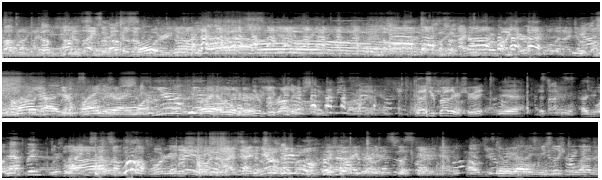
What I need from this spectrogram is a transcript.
Up, up, up, So because I'm What? Puerto Rican. I know more about your people than I do about Malachi's not playing here anymore. You people! Oh, yeah, you're. They're brothers, dude. You guys are brothers, right? Yeah. That's cool. How'd you What do? happened? He said something about Puerto Rican. I said, you people! Dude, we gotta. He's like 11.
